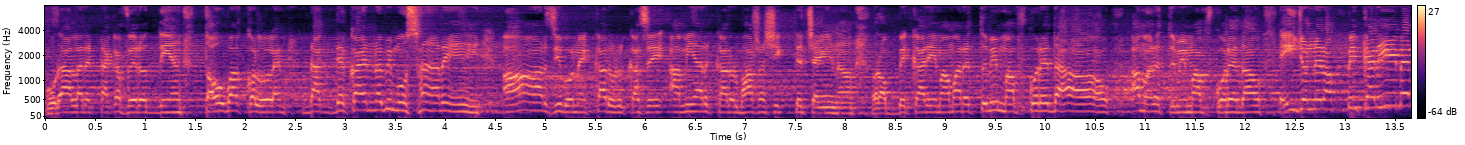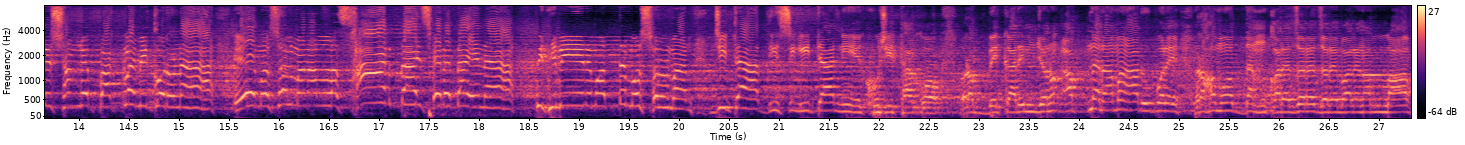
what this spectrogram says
ঘোড়ালার টাকা ফেরত দিয়ে তওবা করলেন। ডাক দে কয়, নবী মুসারে আর জীবনে কারোর কাছে আমি আর কারোর ভাষা শিখতে চাই না। রব্বে কারিম আমারে তুমি মাফ করে দাও, আমারে তুমি মাফ করে দাও। এই জন্য রব্বি কারিমের সঙ্গে পাকলামি করো না। এ মুসলমান, আল্লাহ সার দেয়, ছেড়ে দেয় না। পৃথিবীর মধ্যে মুসলমান জিটা দিছি গিটা নিয়ে খুশি থাকো। রব্বে কারিম যেন আপনার আমার উপরে রহমত দান করে। জোরে জোরে বলেন, আল্লাহ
